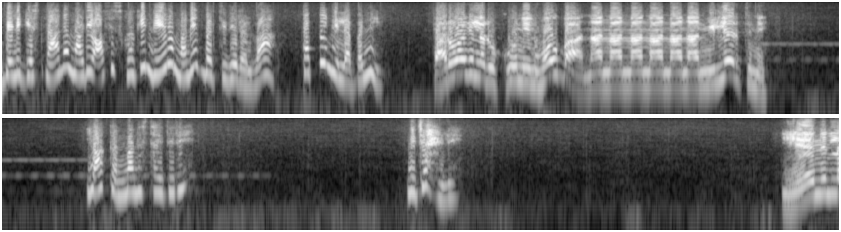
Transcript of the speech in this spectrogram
ಬೆಳಿಗ್ಗೆ ಸ್ನಾನ ಮಾಡಿ ಆಫೀಸ್ಗೆ ಹೋಗಿ ನೇರ ಮನೆಗ್ ಬರ್ತಿದ್ದೀರಲ್ವಾ? ತಪ್ಪೇನಿಲ್ಲ ಬನ್ನಿ. ಪರವಾಗಿಲ್ಲ ರುಕು ನೀನ್ ಹೋಗ್ಬಾ ನಾ ನಾ ನಾ ನಾ ನಾ ನಾನ್ ಇಲ್ಲೇ ಇರ್ತೀನಿ. ಯಾಕೆ ಅನ್ಮಾನಿಸ್ತಾ ಇದ್ದೀರಿ? ನಿಜ ಹೇಳಿ. ಏನಿಲ್ಲ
